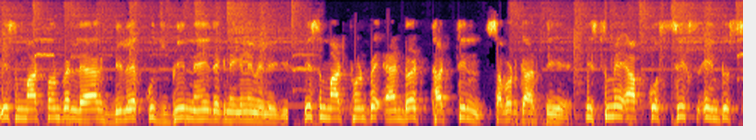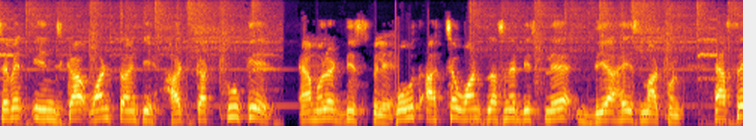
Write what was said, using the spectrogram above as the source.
इस स्मार्टफ़ोन पे लैग डिले कुछ भी नहीं देखने के लिए मिलेगी। इस स्मार्टफ़ोन पे एंड्रॉइड 13 सपोर्ट करती है। इसमें आपको 6 इंटू सेवन इंच का 120 ट्वेंटी हर्ट का 2K एमोलेड डिस्प्ले बहुत अच्छा वन प्लस ने डिस्प्ले दिया है स्मार्टफ़ोन ऐसे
